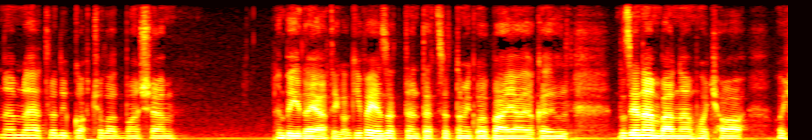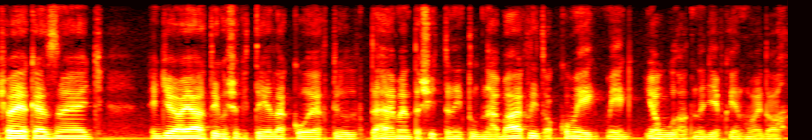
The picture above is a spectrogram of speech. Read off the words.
nem lehet velük kapcsolatban sem. Béda játék, a kifejezetten tetszett, amikor pályára került. De azért nem bánnám, hogyha, hogyha érkezne egy, egy olyan játékos, aki tényleg korrektül tehermentesíteni tudná Bárklit, akkor még, még javulhatna egyébként majd a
